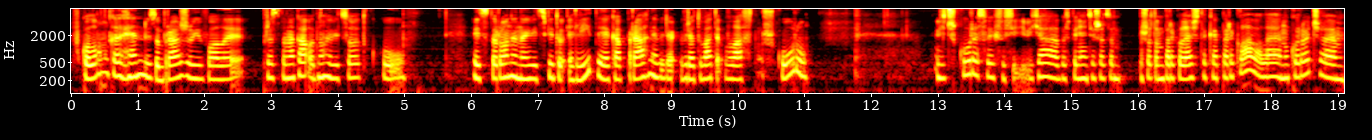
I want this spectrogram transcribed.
в колонках Генрі зображували представника 1% відстороненої від світу еліти, яка прагне врятувати власну шкуру від шкури своїх сусідів. Я без поняття, що, це, що там перекладач таке переклав, але ну коротше.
